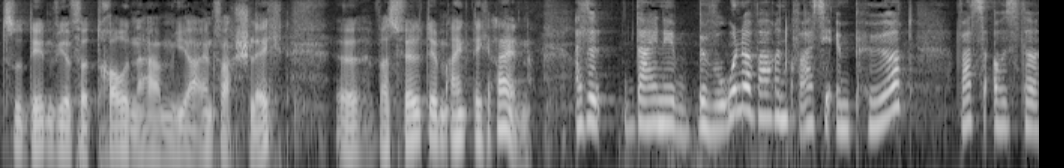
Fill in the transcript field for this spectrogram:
zu denen wir Vertrauen haben, hier einfach schlecht. Äh, was fällt dem eigentlich ein? Also deine Bewohner waren quasi empört, was aus der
